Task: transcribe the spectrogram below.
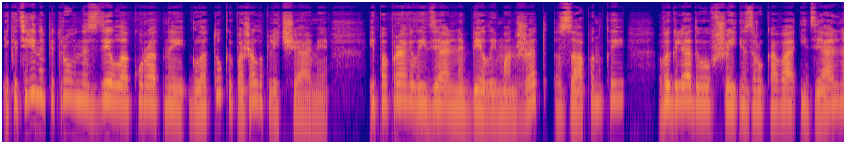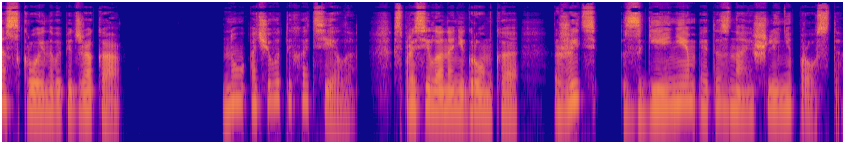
Екатерина Петровна сделала аккуратный глоток и пожала плечами, и поправила идеально белый манжет с запонкой, выглядывавшей из рукава идеально скроенного пиджака. «Ну, а чего ты хотела?» — спросила она негромко. «Жить с гением это, знаешь ли, непросто.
